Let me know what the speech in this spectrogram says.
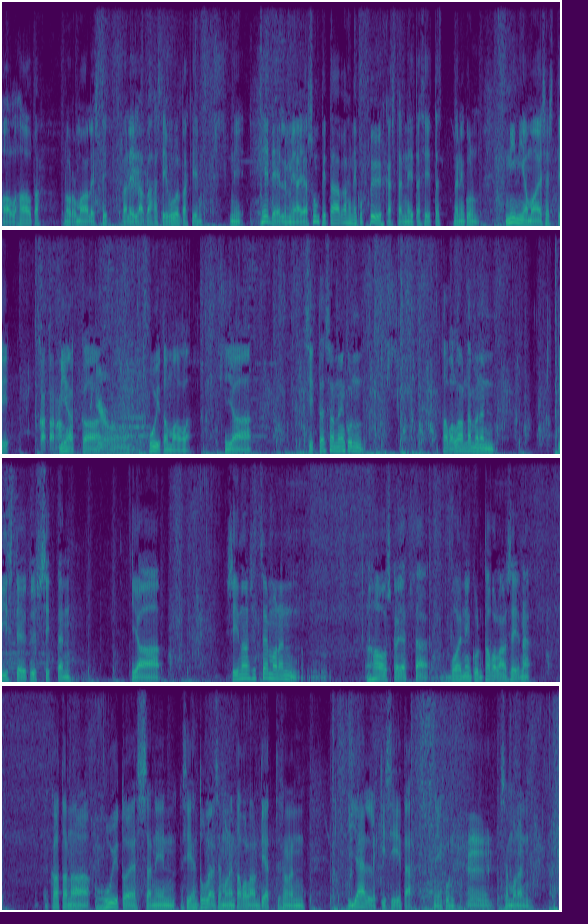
alhaalta normaalisti, välillä vähän sivuiltakin, niin hedelmiä ja sun pitää vähän niin kuin pyyhkästä niitä siitä niin kuin ninjamaisesti Katanalla. miekkaa huitomalla. Ja sitten tässä on niin kuin, tavallaan tämmöinen pisteytys sitten. Ja siinä on sitten semmoinen hauska, että voi niin kuin tavallaan siinä katanaa huitoessa, niin siihen tulee semmoinen tavallaan tietty semmoinen jälki siitä, niin kuin mm. semmoinen,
